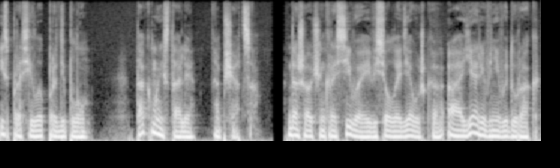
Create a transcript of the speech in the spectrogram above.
и спросила про диплом. Так мы и стали общаться. Даша очень красивая и веселая девушка, а я ревнивый дурак.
